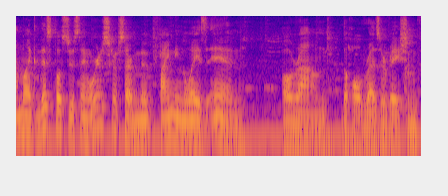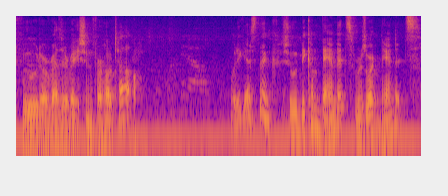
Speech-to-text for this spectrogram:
I'm like this close to just saying we're just gonna start finding ways in around the whole reservation food or reservation for hotel. What do you guys think? Should we become bandits, resort bandits?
